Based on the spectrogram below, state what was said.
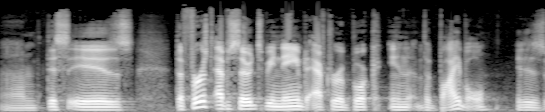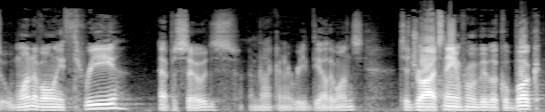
Um, this is the first episode to be named after a book in the Bible. It is one of only three episodes. I'm not going to read the other ones to draw its name from a biblical book.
